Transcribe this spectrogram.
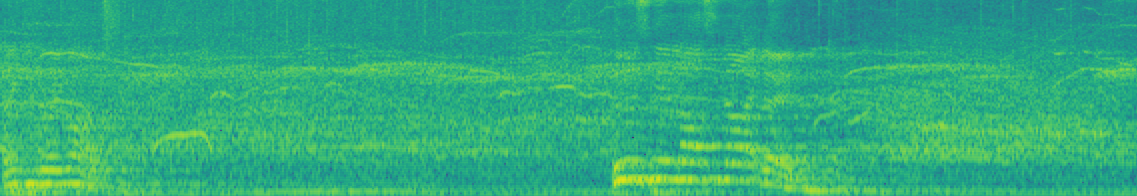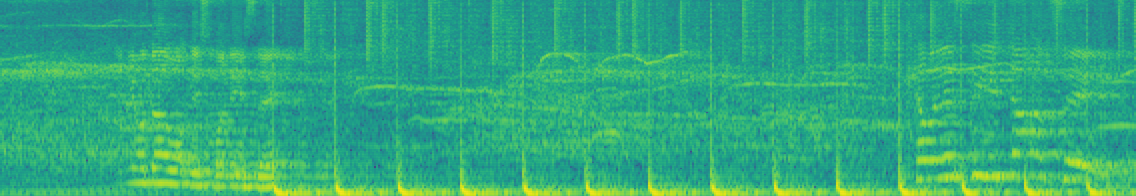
Thank you very much. Who was here last night then? And you'll know what this one is then. Come on, let's vocês.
